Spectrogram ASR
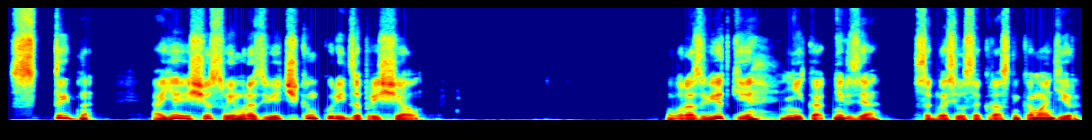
Стыдно! А я еще своим разведчикам курить запрещал». «В разведке никак нельзя», — согласился красный командир.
